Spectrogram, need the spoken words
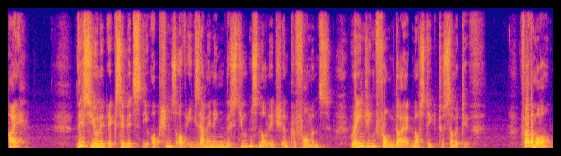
Hi. This unit exhibits the options of examining the student's knowledge and performance ranging from diagnostic to summative. Furthermore,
